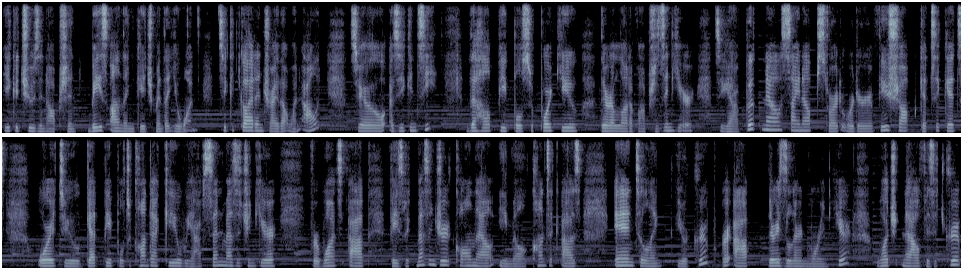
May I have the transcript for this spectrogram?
you could choose an option based on the engagement that you want. So you could go ahead and try that one out. So as you can see, the help people support you, there are a lot of options in here. So you have book now, sign up, start order, view shop, get tickets, or to get people to contact you, we have send message in here for WhatsApp, Facebook Messenger, call now, email, contact us, and to link your group or app, there is learn more in here. Watch now, visit group,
